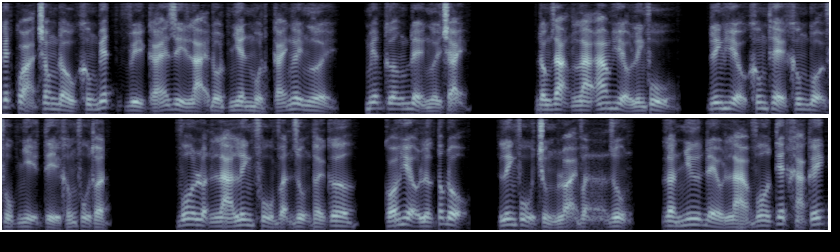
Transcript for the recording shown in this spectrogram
kết quả trong đầu không biết vì cái gì lại đột nhiên một cái ngây người, miễn cưỡng để người chạy. Đồng dạng là am hiểu linh phủ linh hiệu không thể không đội phục nhị tỷ không phụ thuật. Vô luận là linh phủ vận dụng thời cơ, có hiệu lực tốc độ, linh phủ chủng loại vận dụng, gần như đều là vô tiết khả kích.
